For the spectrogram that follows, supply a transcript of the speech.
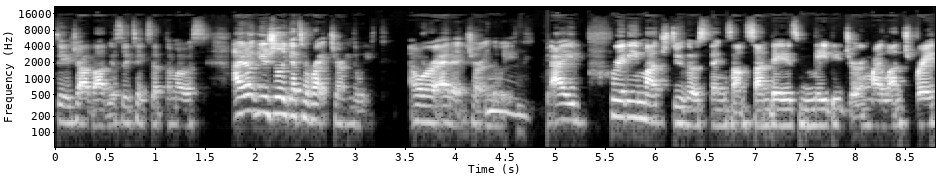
Day job obviously takes up the most. I don't usually get to write during the week or edit during the week. Mm. I pretty much do those things on Sundays, maybe during my lunch break,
